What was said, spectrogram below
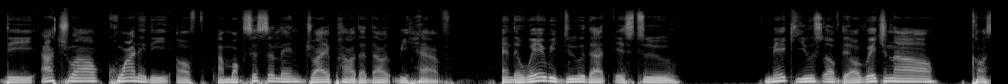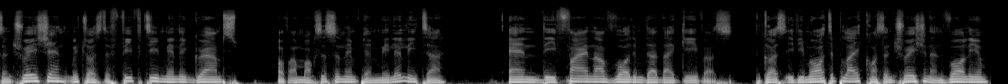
the actual quantity of amoxicillin dry powder that we have. And the way we do that is to make use of the original concentration, which was the 50 milligrams of amoxicillin per milliliter, and the final volume that that gave us. Because if you multiply concentration and volume,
